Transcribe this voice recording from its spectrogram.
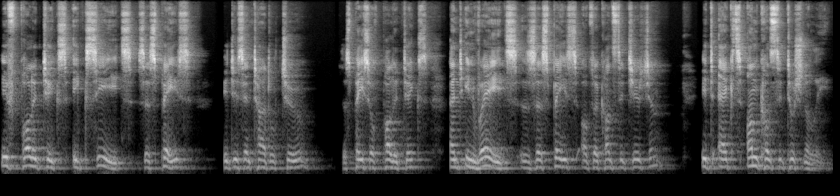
If politics exceeds the space it is entitled to, the space of politics, and invades the space of the Constitution, it acts unconstitutionally.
